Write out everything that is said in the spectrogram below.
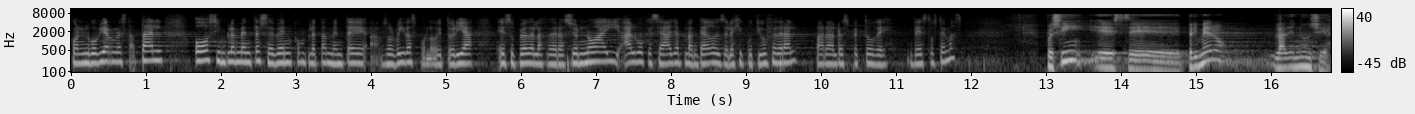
con el gobierno estatal o simplemente se ven completamente absorbidas por la Auditoría eh, Superior de la Federación. ¿No hay algo que se haya planteado desde el Ejecutivo Federal para el respecto de, de estos temas? Pues sí, este, primero la denuncia,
